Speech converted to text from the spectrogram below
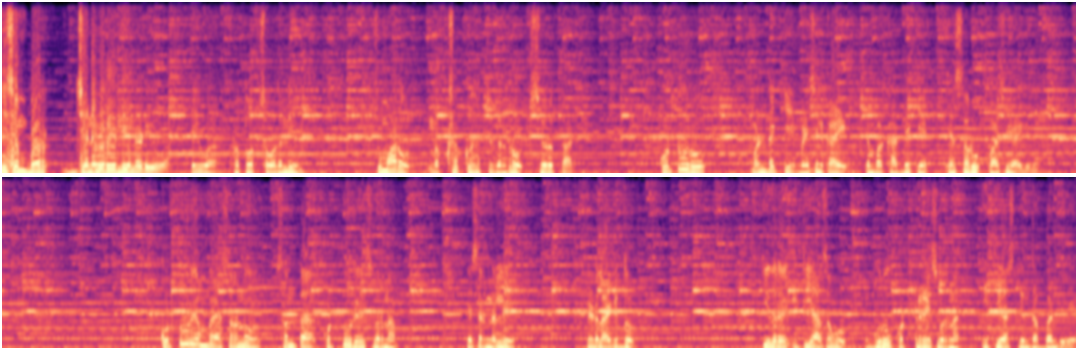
ಡಿಸೆಂಬರ್, ಜನವರಿಯಲ್ಲಿ ನಡೆಯುವ ನಡೆಯುವ ರಥೋತ್ಸವದಲ್ಲಿ ಸುಮಾರು ಲಕ್ಷಕ್ಕೂ ಹೆಚ್ಚು ಜನರು ಸೇರುತ್ತಾರೆ. ಕೊಟ್ಟೂರು ಮಂಡಕ್ಕಿ ಮೆಣಸಿನಕಾಯಿ ಎಂಬ ಖಾದ್ಯಕ್ಕೆ ಹೆಸರು ವಾಸಿಯಾಗಿದೆ ಕೊಟ್ಟೂರು ಎಂಬ ಹೆಸರನ್ನು ಸಂತ ಕೊಟ್ಟೂರೇಶ್ವರನ ಹೆಸರಿನಲ್ಲಿ ಇಡಲಾಗಿದ್ದು, ಇದರ ಇತಿಹಾಸವು ಗುರು ಕೊಟ್ಟೂರೇಶ್ವರನ ಇತಿಹಾಸದಿಂದ ಬಂದಿದೆ.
